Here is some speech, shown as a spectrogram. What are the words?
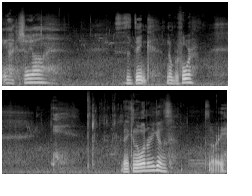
I can show y'all. This is Dink number four. Back in the water he goes. Sorry.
